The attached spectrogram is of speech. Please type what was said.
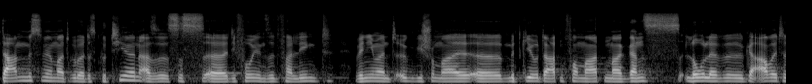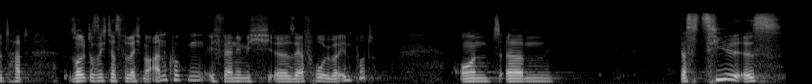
da müssen wir mal drüber diskutieren. Also es ist, äh, die Folien sind verlinkt. Wenn jemand irgendwie schon mal äh, mit Geodatenformaten mal ganz low-level gearbeitet hat, sollte sich das vielleicht mal angucken. Ich wäre nämlich äh, sehr froh über Input. Und ähm, das Ziel ist,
